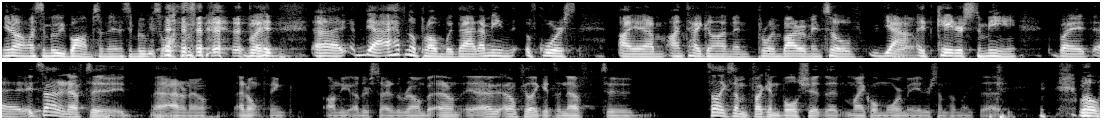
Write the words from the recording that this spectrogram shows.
you know unless the movie bombs and then it's the movie's loss but uh, yeah i have no problem with that i mean of course i am anti-gun and pro-environment so yeah, Yeah. it caters to me but uh, It's not enough to. I don't know. I don't think on the other side of the realm, but I don't. I I don't feel like it's enough to. It's not like some fucking bullshit that Michael Moore made or something like that. well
